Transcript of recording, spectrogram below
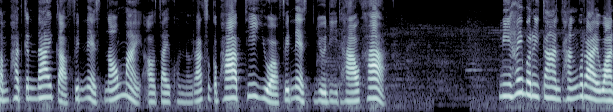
สัมผัสกันได้กับฟิตเนสน้องใหม่เอาใจคนรักสุขภาพที่ Your Fitness UD Town ค่ะ มีให้บริการทั้งรายวัน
